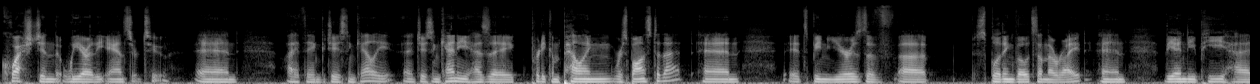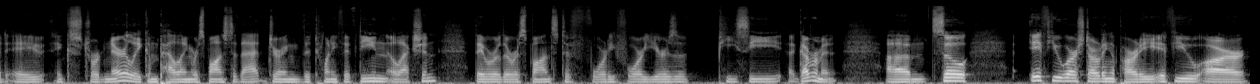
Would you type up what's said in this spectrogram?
question that we are the answer to? And I think Jason Kelly, uh, Jason Kenney, has a pretty compelling response to that. And it's been years of uh, splitting votes on the right, and the NDP had a extraordinarily compelling response to that during the 2015 election. They were the response to 44 years of PC government. Um, so, if you are starting a party, if you are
